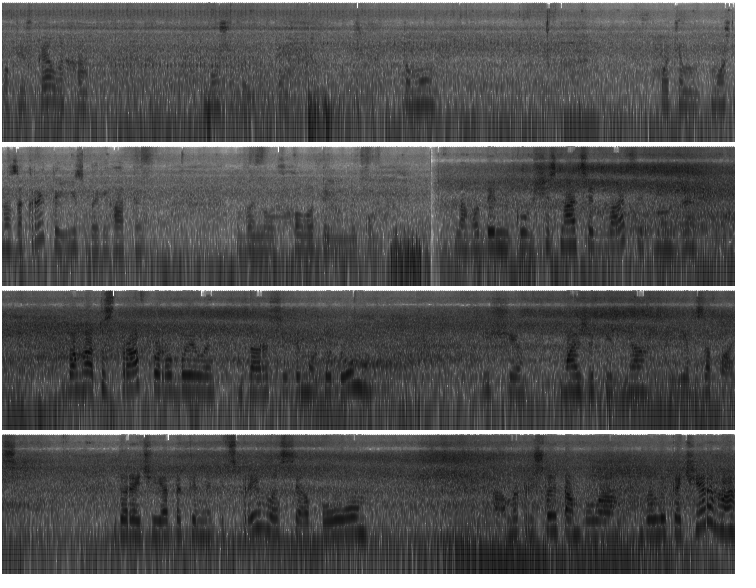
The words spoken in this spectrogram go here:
по півкелиха можу випити. Тому потім можна закрити і зберігати вино в холодильнику. На годиннику 16.20 ми вже багато справ поробили. Зараз йдемо додому і ще майже півдня є в запасі. До речі, я таки не підстриглася, бо ми прийшли, там була велика черга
